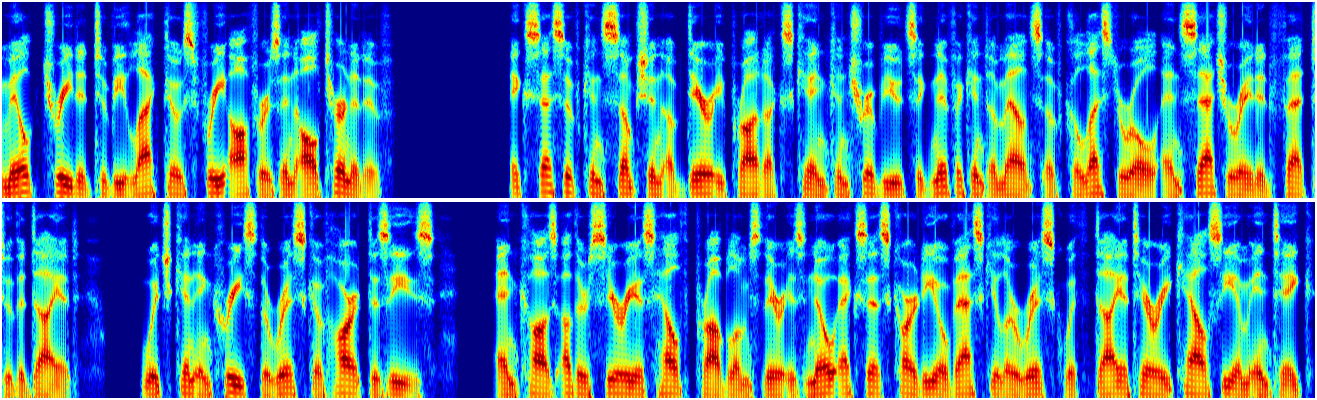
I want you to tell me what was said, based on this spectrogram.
Milk treated to be lactose-free offers an alternative. Excessive consumption of dairy products can contribute significant amounts of cholesterol and saturated fat to the diet, which can increase the risk of heart disease, and cause other serious health problems. There is no excess cardiovascular risk with dietary calcium intake,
